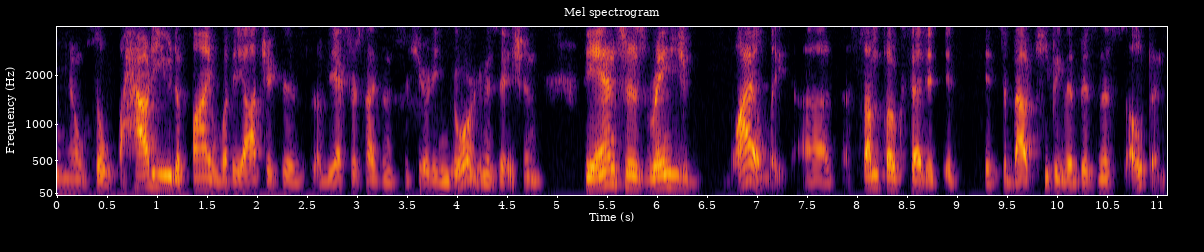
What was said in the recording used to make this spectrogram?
you know, so how do you define what the object is of the exercise in security in your organization? The answers range wildly. Uh, some folks said it, it, it's about keeping the business open.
